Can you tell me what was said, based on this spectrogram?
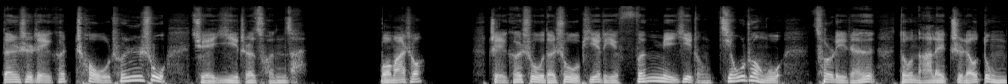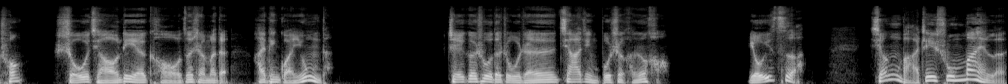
但是这棵臭椿树却一直存在。我妈说，这棵树的树皮里分泌一种胶状物，村里人都拿来治疗冻疮、手脚裂口子什么的，还挺管用的。这棵树的主人家境不是很好，有一次啊，想把这树卖了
